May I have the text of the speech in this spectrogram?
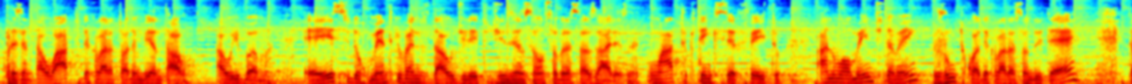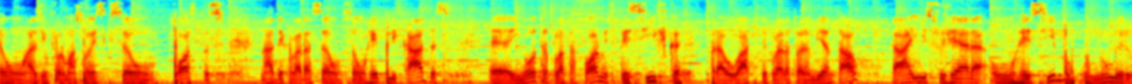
apresentar o ato declaratório ambiental ao IBAMA. É esse documento que vai nos dar o direito de isenção sobre essas áreas. Né? Um ato que tem que ser feito anualmente também, junto com a declaração do ITR. Então, as informações que são postas na declaração são replicadas eh, em outra plataforma específica para o ato declaratório ambiental tá? Isso gera um recibo, um número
